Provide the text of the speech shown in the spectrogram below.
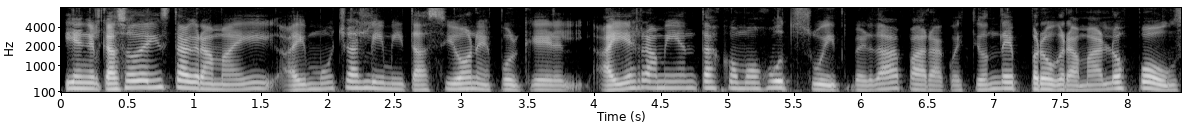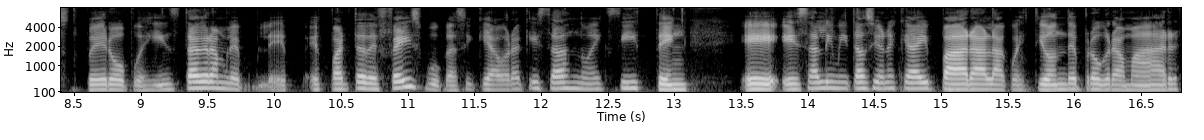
Y en el caso de Instagram hay, hay muchas limitaciones porque hay herramientas como Hootsuite, ¿verdad? Para cuestión de programar los posts, pero pues Instagram es parte de Facebook, así que ahora quizás no existen eh, esas limitaciones que hay para la cuestión de programar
